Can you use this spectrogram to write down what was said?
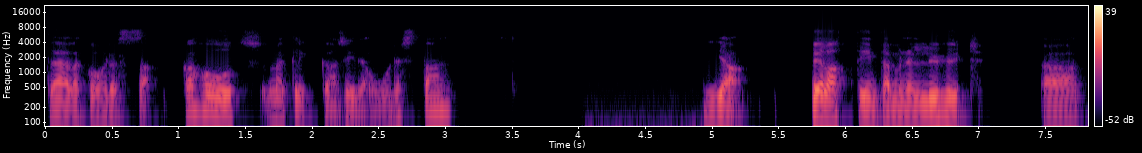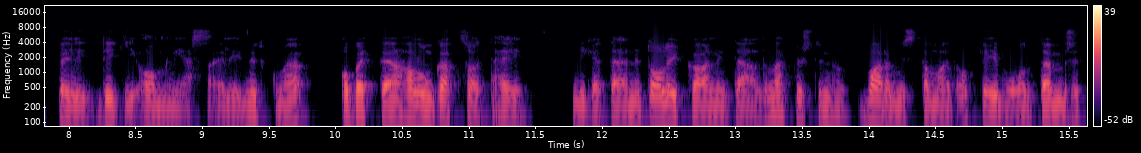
täällä kohdassa Kahoots, mä klikkaan siitä uudestaan. Ja pelattiin tämmöinen lyhyt äh, peli DigiOmniassa, eli nyt kun mä opettajan haluan katsoa, että hei, mikä tämä nyt olikaan, niin täältä mä pystyn varmistamaan, että okei, mulla on tämmöiset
